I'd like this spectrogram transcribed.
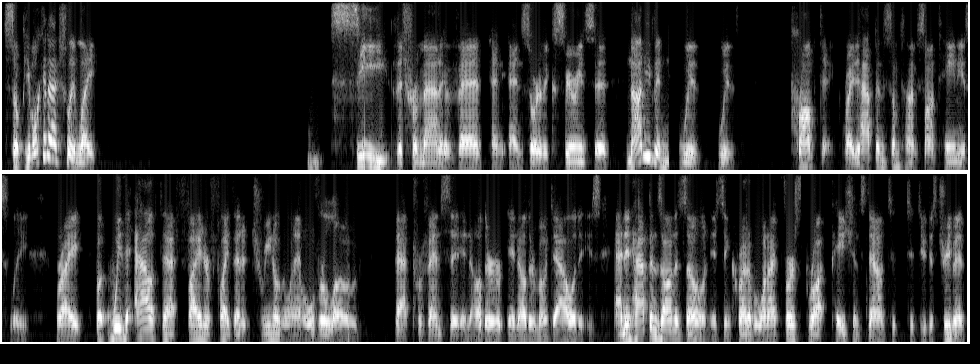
So people can actually like see the traumatic event and, and sort of experience it, not even with with prompting, right? It happens sometimes spontaneously right? But without that fight or flight, that adrenal gland overload that prevents it in other in other modalities. And it happens on its own. It's incredible. When I first brought patients down to, to do this treatment,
